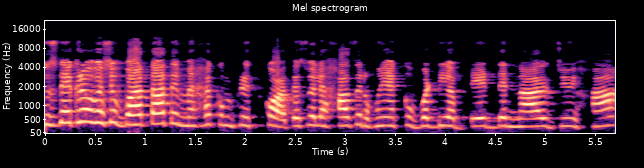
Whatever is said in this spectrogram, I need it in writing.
ਤੁਸੀਂ ਦੇਖ ਰਹੇ ਹੋ ਵਿਸ਼ਵ ਵਾਰਤਾ ਤੇ ਮੈਂ ਹਾਂ ਕੌਰ ਤੇ ਇਸ ਵੇਲੇ ਹਾਜ਼ਰ ਹੋਏ ਇੱਕ ਵੱਡੀ ਅਪਡੇਟ ਦੇ ਨਾਲ ਜੀ ਹਾਂ,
